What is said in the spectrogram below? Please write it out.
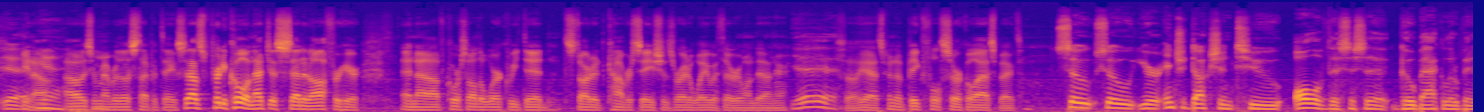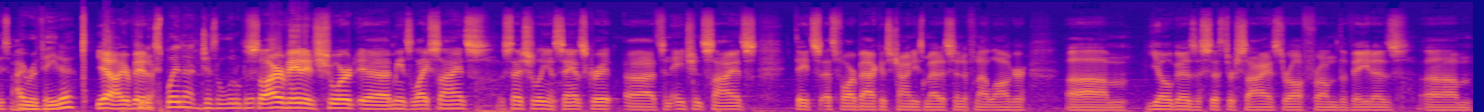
Yeah. you know, Yeah. I always remember those type of things. So that's pretty cool, and that just set it off for here. And uh, of course, all the work we did started conversations right away with everyone down here. Yeah. So yeah, it's been a big full circle aspect. So, so your introduction to all of this, just to go back a little bit, is Ayurveda. Yeah, Ayurveda. Can you explain that just a little bit? So Ayurveda, in short, uh, means life science, essentially in Sanskrit. Uh, it's an ancient science, dates as far back as Chinese medicine, if not longer. Um, yoga is a sister science. They're all from the Vedas. Um,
